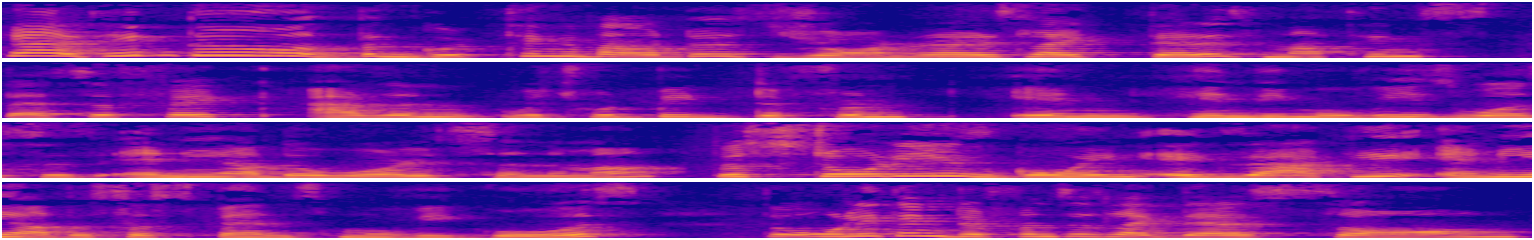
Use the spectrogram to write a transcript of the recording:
Yeah, I think the the good thing about this genre is like there is nothing specific as in which would be different in Hindi movies versus any other world cinema. The story is going exactly any other suspense movie goes. The only thing difference is like there's song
